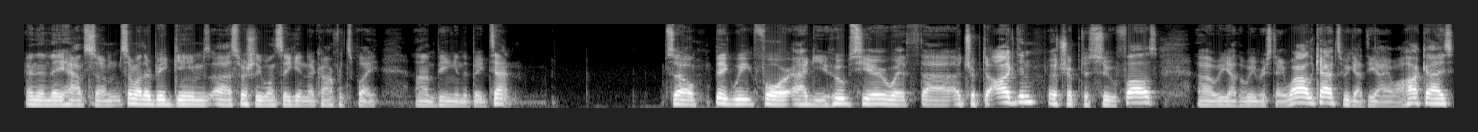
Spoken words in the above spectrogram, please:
and then they have some some other big games, uh, especially once they get into conference play, um, being in the Big Ten. So big week for Aggie hoops here with uh, a trip to Ogden, a trip to Sioux Falls. Uh, we got the Weber State Wildcats, we got the Iowa Hawkeyes.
